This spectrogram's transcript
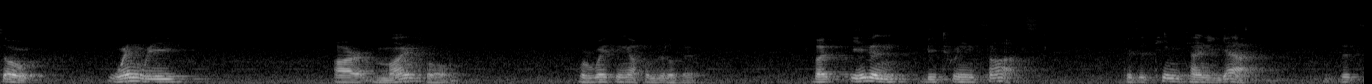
So, when we are mindful, we're waking up a little bit. But even between thoughts, there's a teeny tiny gap that's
